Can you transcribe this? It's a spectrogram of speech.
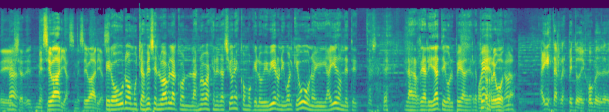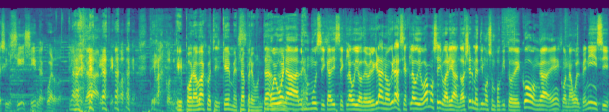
eh, ya- eh, me sé varias, me sé varias. Pero uno muchas veces lo habla con las nuevas generaciones como que lo vivieron igual que uno y ahí es donde te- te- la realidad te golpea de repente. Cuando rebota. ¿no? Ahí está el respeto del joven de decir, sí, sí, me acuerdo. Claro. Claro. te, vas, te vas con Y por abajo, este, ¿qué me está preguntando? Muy buena la música, dice Claudio de Belgrano. Gracias, Claudio. Vamos a ir variando. Ayer metimos un poquito de conga eh, con Nahuel Penisi.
